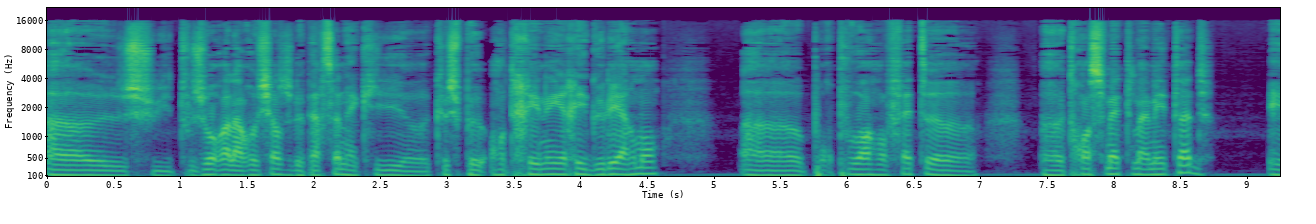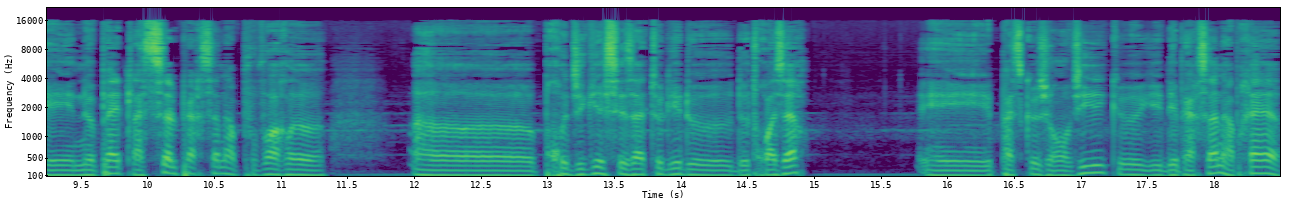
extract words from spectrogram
euh, je suis toujours à la recherche de personnes à qui euh, que je peux entraîner régulièrement euh, pour pouvoir en fait euh, euh, transmettre ma méthode et ne pas être la seule personne à pouvoir prodiguer ces ateliers de, de 3 heures. Et parce que j'ai envie qu'il y ait des personnes après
